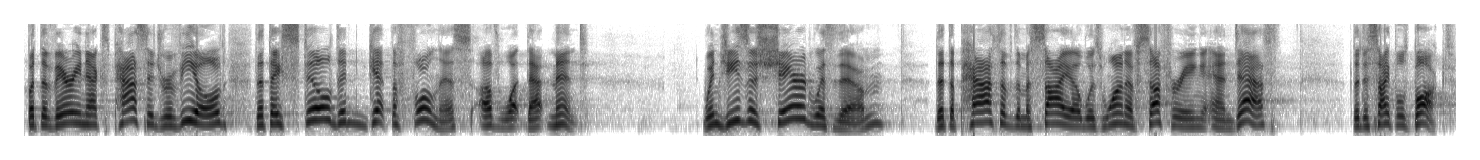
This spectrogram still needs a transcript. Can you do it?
But the very next passage revealed that they still didn't get the fullness of what that meant. When Jesus shared with them that the path of the Messiah was one of suffering and death, the disciples balked.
